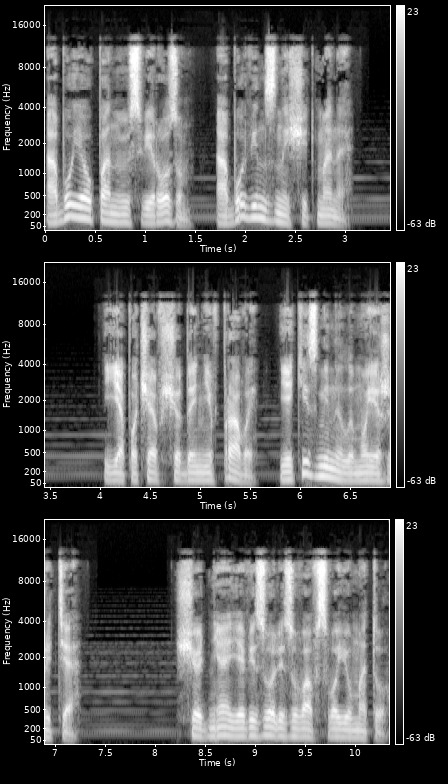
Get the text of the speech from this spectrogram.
або я опаную свій розум, або він знищить мене. Я почав щоденні вправи, які змінили моє життя. Щодня я візуалізував свою мету,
